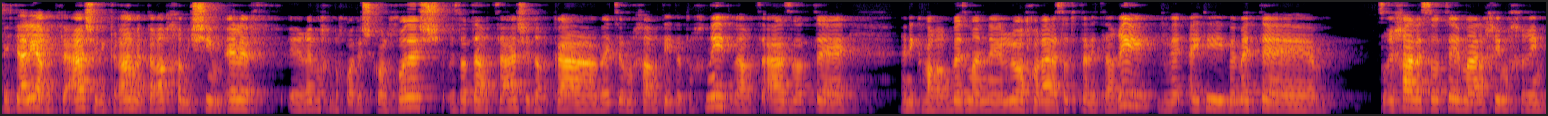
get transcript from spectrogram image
הייתה לי הרצאה שנקראה מטרה 50 אלף רווח בחודש כל חודש וזאת ההרצאה שדרכה בעצם מכרתי את התוכנית וההרצאה הזאת אה, אני כבר הרבה זמן אה, לא יכולה לעשות אותה לצערי והייתי באמת אה, צריכה לעשות אה, מהלכים אחרים.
